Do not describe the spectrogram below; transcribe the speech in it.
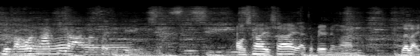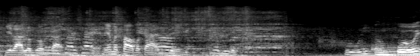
หรือเขาเอาท่ากีฬามาใส่ในเพลง อ๋อใช่ใช่อาจจะเป็นอย่างนั้น หลายๆกีฬารวมๆกันใช่ใช่ เนี่ยมันเป่าประกาศจริงเนี่ยดูดิอุ้ยอุ้ย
